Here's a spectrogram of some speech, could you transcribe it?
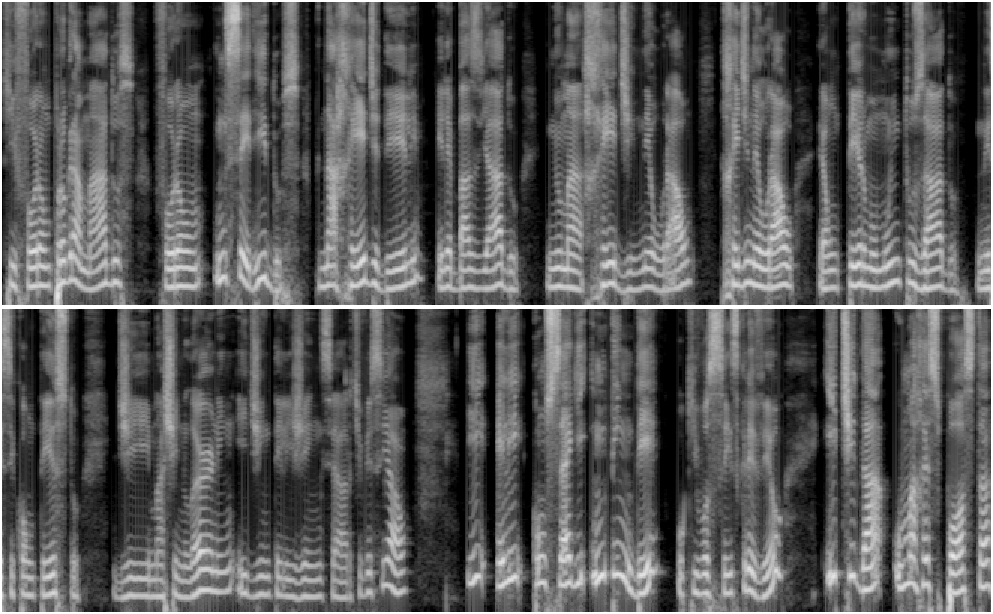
que foram programados, foram inseridos na rede dele. Ele é baseado em uma rede neural. Rede neural é um termo muito usado nesse contexto de machine learning e de inteligência artificial. E ele consegue entender o que você escreveu e te dá uma resposta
